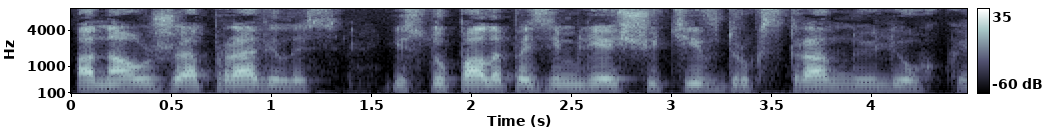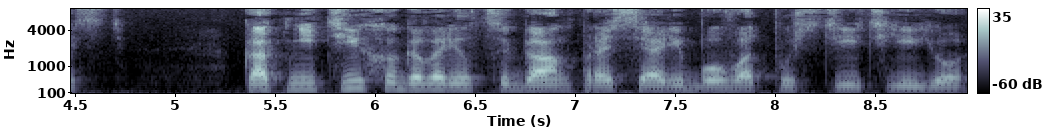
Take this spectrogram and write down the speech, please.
Она уже оправилась и ступала по земле, ощутив вдруг странную легкость. Как не тихо говорил цыган, прося Рябова отпустить ее.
